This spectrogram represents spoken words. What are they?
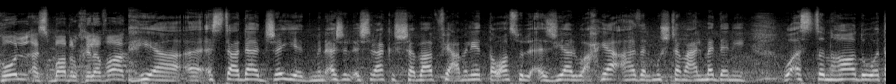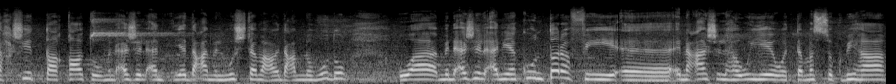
كل أسباب الخلافات. هي استعداد جيد من أجل إشراك الشباب في عملية تواصل الأجيال وأحياء هذا المجتمع المدني واستنهاضه وتحشيد طاقاته من أجل أن يدعم المجتمع ويدعم نهوضه. ومن أجل أن يكون طرف في إنعاش الهوية والتمسك بها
